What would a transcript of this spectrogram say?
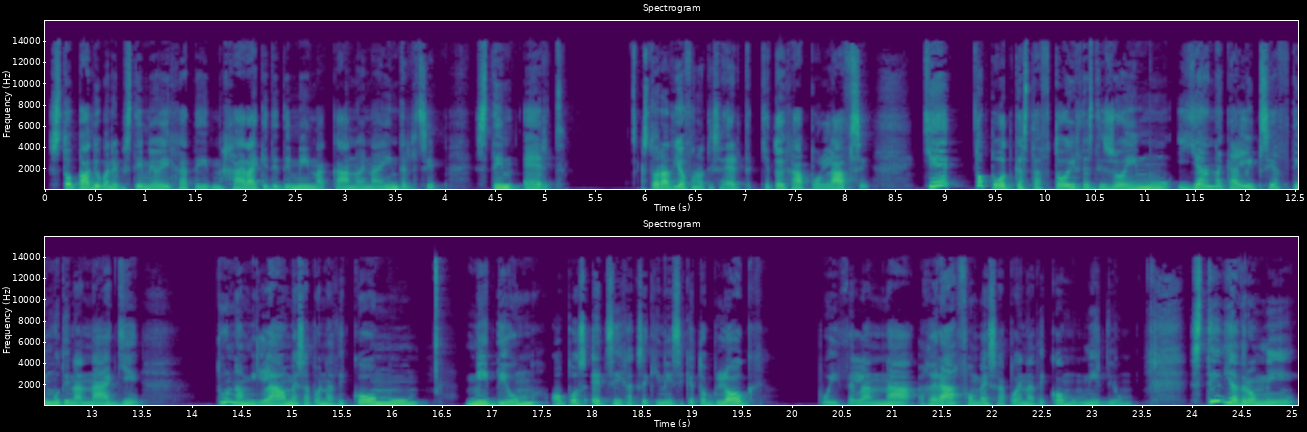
στο Πάντιο Πανεπιστήμιο είχα την χαρά και την τιμή να κάνω ένα internship στην ΕΡΤ, στο ραδιόφωνο της ΕΡΤ και το είχα απολαύσει και το podcast αυτό ήρθε στη ζωή μου για να καλύψει αυτή μου την ανάγκη του να μιλάω μέσα από ένα δικό μου medium, όπως έτσι είχα ξεκινήσει και το blog που ήθελα να γράφω μέσα από ένα δικό μου medium. Στη διαδρομή,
